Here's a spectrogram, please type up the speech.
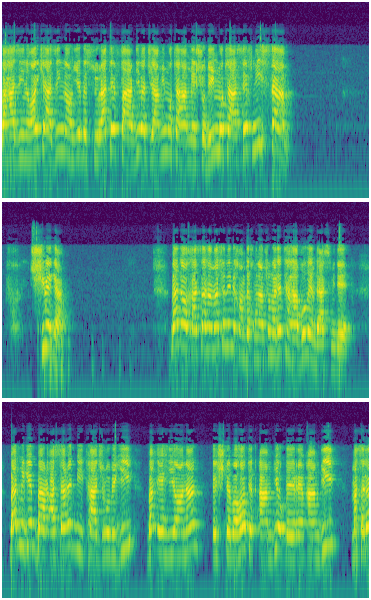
و هزینه هایی که از این ناحیه به صورت فردی و جمعی متحمل شده این متاسف نیستم. چی بگم؟ بعد آخرسه همشو نمی‌خوام بخونم چون حالا تهوع بهم دست میده. بعد میگه بر اثر بی تجربگی و احیانا اشتباهات عمدی و غیر عمدی مثلا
